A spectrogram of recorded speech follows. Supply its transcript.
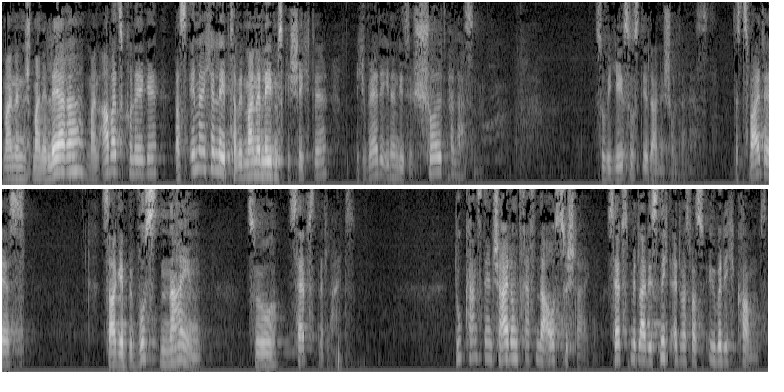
meine, meine Lehrer, mein Arbeitskollege, was immer ich erlebt habe in meiner Lebensgeschichte, ich werde ihnen diese Schuld erlassen so wie Jesus dir deine Schuld erlässt. Das zweite ist, sage bewusst Nein zu Selbstmitleid. Du kannst eine Entscheidung treffen, da auszusteigen. Selbstmitleid ist nicht etwas, was über dich kommt,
